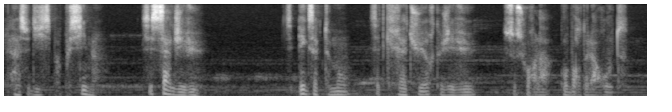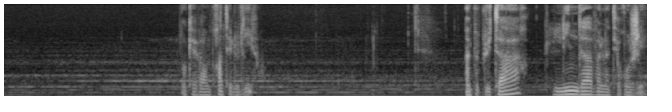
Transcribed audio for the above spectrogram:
Et là, elle se dit, c'est pas possible. C'est ça que j'ai vu. C'est exactement cette créature que j'ai vue ce soir-là au bord de la route donc elle va emprunter le livre. Un peu plus tard, Linda va l'interroger.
